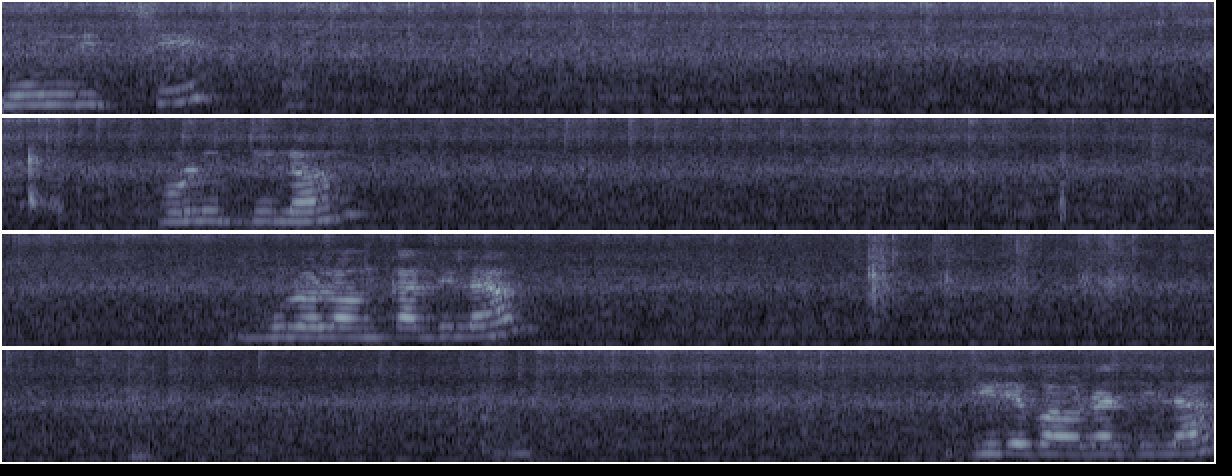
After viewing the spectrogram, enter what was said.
নুন দিচ্ছি। হলুদ দিলাম। গুঁড়ো লঙ্কা দিলাম। জিরে পাউডার দিলাম।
